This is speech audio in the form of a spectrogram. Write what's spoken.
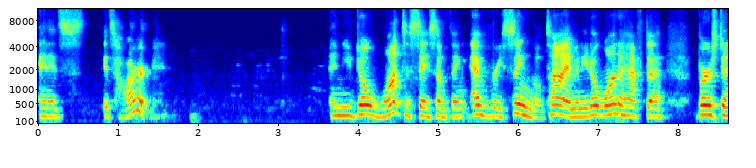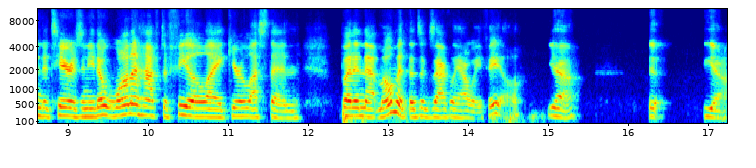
And it's it's hard. And you don't want to say something every single time, and you don't want to have to burst into tears, and you don't want to have to feel like you're less than. But in that moment, that's exactly how we feel. Yeah. It, yeah.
